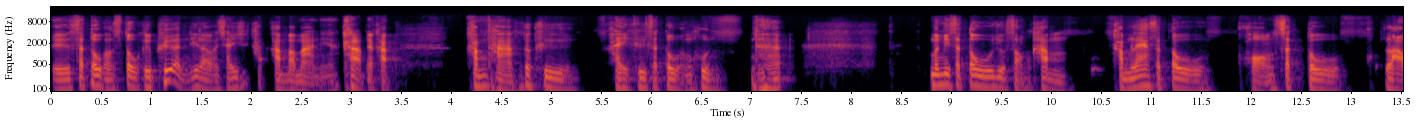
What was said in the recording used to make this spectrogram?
หรือศัตรูของศัตรูคือเพื่อนที่เราใช้คำประมาณนี้นะครับคำถามก็คือใครคือศัตรูของคุณนะฮะ มันมีศัตรูอยู่สองคำคำแรกศัตรูของศัตรูเรา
